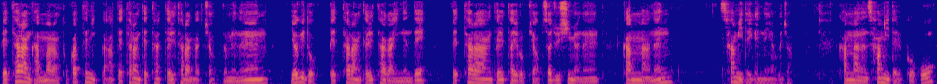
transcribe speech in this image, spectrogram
베타랑 감마랑 똑같으니까 아, 베타랑 데타, 델타랑 같죠? 그러면은 여기도 베타랑 델타가 있는데 베타랑 델타 이렇게 없어주시면은 감마는 3이 되겠네요. 그죠? 감마는 3이 될 거고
